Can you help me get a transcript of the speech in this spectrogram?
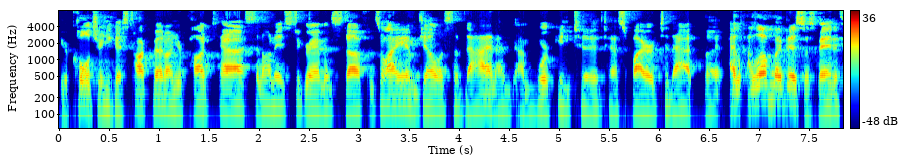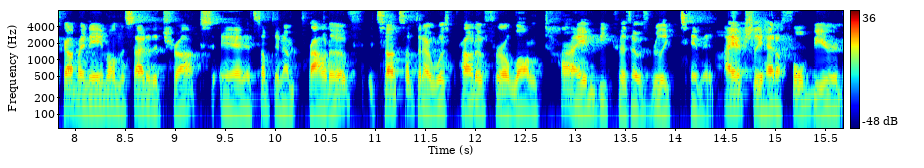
your culture, and you guys talk about on your podcast and on Instagram and stuff. And so I am jealous of that, and I'm, I'm working to to aspire to that. But I, I love my business, man. It's got my name on the side of the trucks, and it's something I'm proud of. It's not something I was proud of for a long time because I was really timid. I actually had a full beard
